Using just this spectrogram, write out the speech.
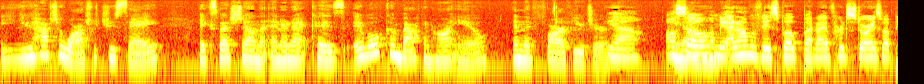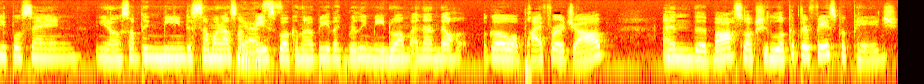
you have to watch what you say, especially on the internet, because it will come back and haunt you in the far future. Yeah. Also, know. I mean, I don't have a Facebook, but I've heard stories about people saying, you know, something mean to someone else on Yes. Facebook, and they'll be like really mean to them, and then they'll go apply for a job, and the boss will actually look at their Facebook page,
